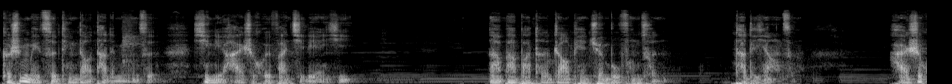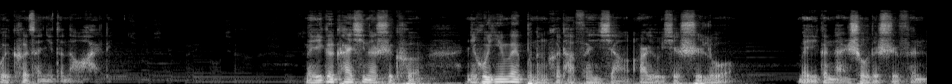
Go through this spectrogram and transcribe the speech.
可是每次听到他的名字，心里还是会泛起涟漪。哪怕把他的照片全部封存，他的样子还是会刻在你的脑海里。每一个开心的时刻，你会因为不能和他分享而有一些失落；每一个难受的时分，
